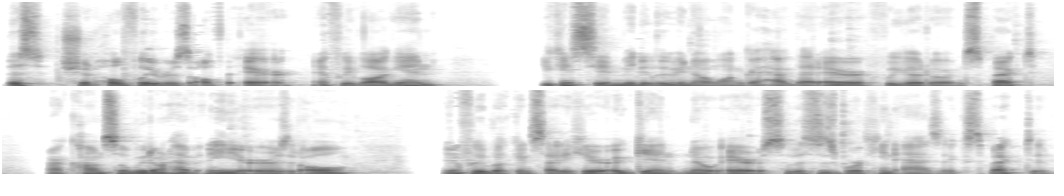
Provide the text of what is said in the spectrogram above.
This should hopefully resolve the error. If we log in, you can see immediately we no longer have that error. If we go to inspect, in our console, we don't have any errors at all. And if we look inside of here, again, no errors. So this is working as expected.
